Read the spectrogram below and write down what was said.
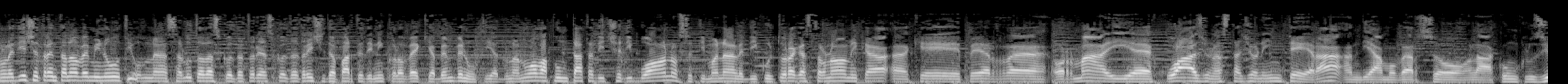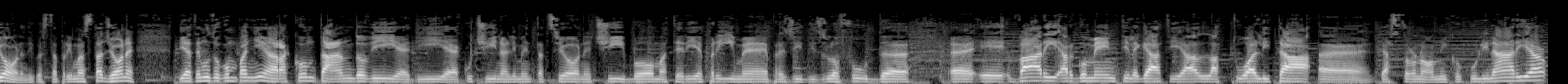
Sono le 10.39 minuti, un saluto ad ascoltatori e ascoltatrici da parte di Niccolo Vecchia, benvenuti ad una nuova puntata di C'è di Buono, settimanale di cultura gastronomica eh, che per eh, ormai eh, quasi una stagione intera, andiamo verso la conclusione di questa prima stagione, vi ha tenuto compagnia raccontandovi eh, di eh, cucina, alimentazione, cibo, materie prime, presidi slow food eh, e vari argomenti legati all'attualità gastronomica economico-culinaria.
